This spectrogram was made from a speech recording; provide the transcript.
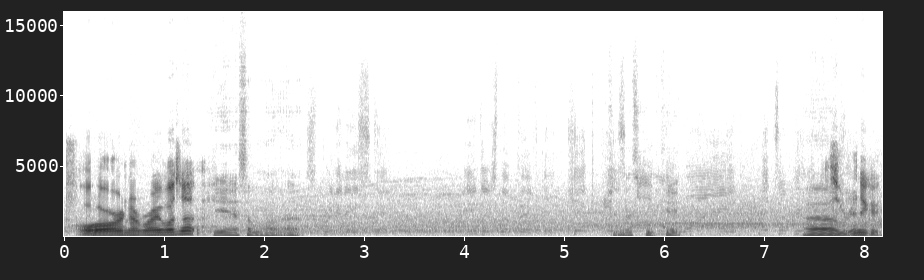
four in a row, was it? yeah, something like that. Spring in his step. Enters the 50. Kick Gee, that's a good kick. away. It's a It's Um, really good.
